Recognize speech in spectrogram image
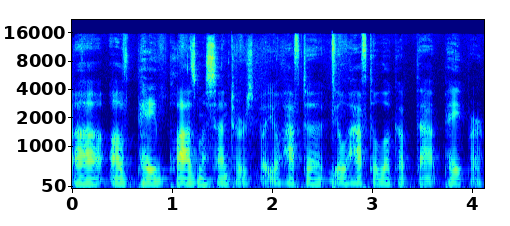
uh, of paid plasma centers, but you'll have to, you'll have to look up that paper.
